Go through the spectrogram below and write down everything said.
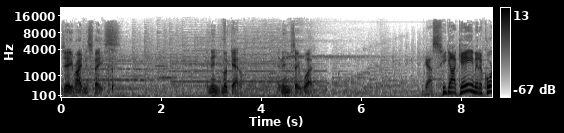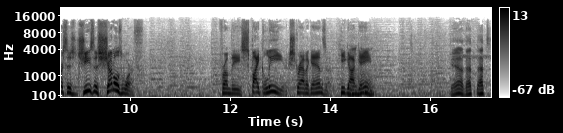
Jay, right in his face. And then you look at him, and then you say, what? Yes, he got game. It, of course, is Jesus Shuttlesworth from the Spike Lee extravaganza. He got Mhm. game. Yeah, that that's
